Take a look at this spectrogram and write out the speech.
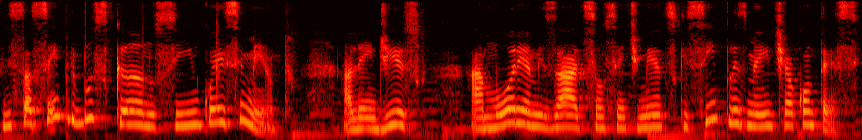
Ele está sempre buscando, sim, um conhecimento. Além disso, amor e amizade são sentimentos que simplesmente acontecem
